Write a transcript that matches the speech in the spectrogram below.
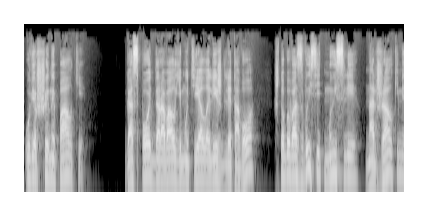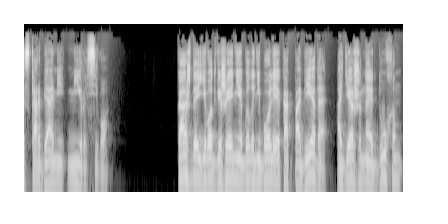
у вершины палки. Господь даровал ему тело лишь для того, чтобы возвысить мысли над жалкими скорбями мира сего. Каждое его движение было не более как победа, одержанная духом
